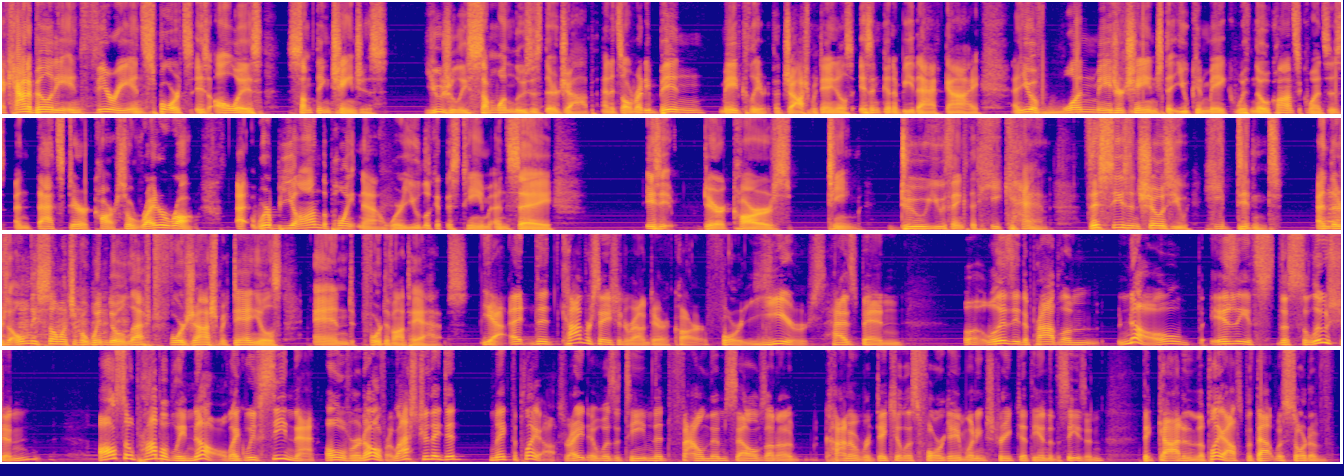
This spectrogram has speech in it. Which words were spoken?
accountability in theory in sports is always something changes usually someone loses their job. And it's already been made clear that Josh McDaniels isn't going to be that guy. And you have one major change that you can make with no consequences, and that's Derek Carr. So, right or wrong, we're beyond the point now where you look at this team and say, is it Derek Carr's team? Do you think that he can? This season shows you he didn't. And there's only so much of a window left for Josh McDaniels and for Davante Adams. Yeah, uh, the conversation around Derek Carr for years has been, well, is he the problem? No. Is he the solution? Also, probably no. Like we've seen that over and over. Last year they did make the playoffs, right? It was a team that found themselves on a kind of ridiculous four-game winning streak at the end of the season that got into the playoffs, but that was sort of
